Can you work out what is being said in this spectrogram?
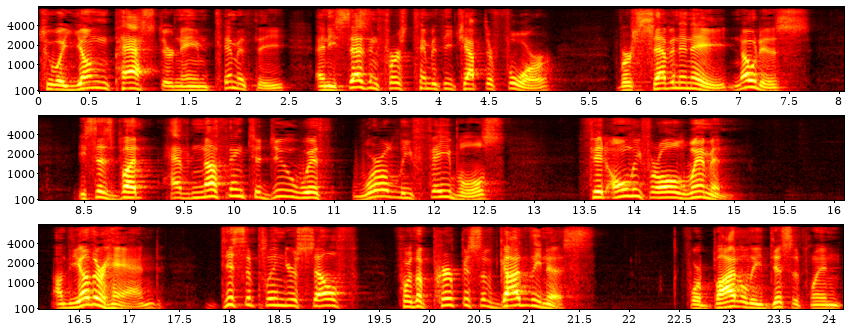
to a young pastor named Timothy and he says in 1 Timothy chapter 4 verse 7 and 8 notice he says but have nothing to do with worldly fables fit only for old women on the other hand discipline yourself for the purpose of godliness for bodily discipline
